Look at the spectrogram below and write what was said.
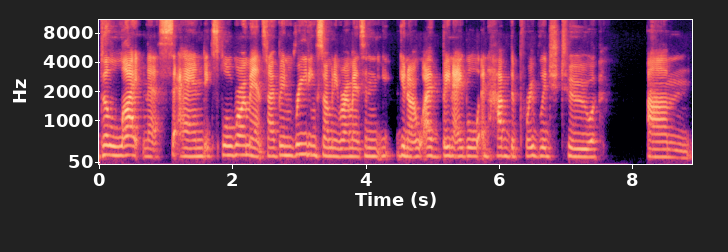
the lightness and explore romance. And I've been reading so many romance and, you know, I've been able and have the privilege to, um,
